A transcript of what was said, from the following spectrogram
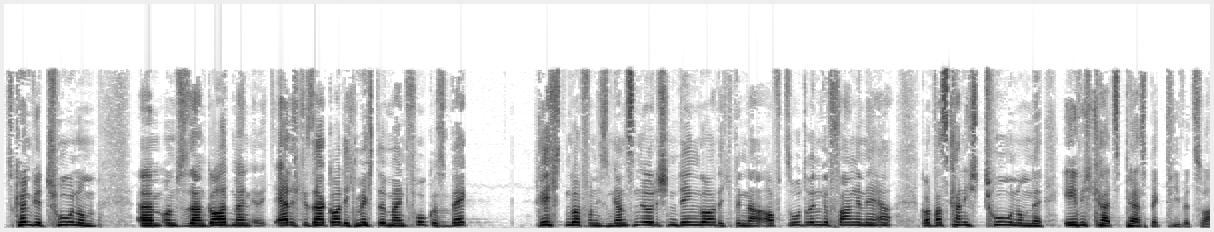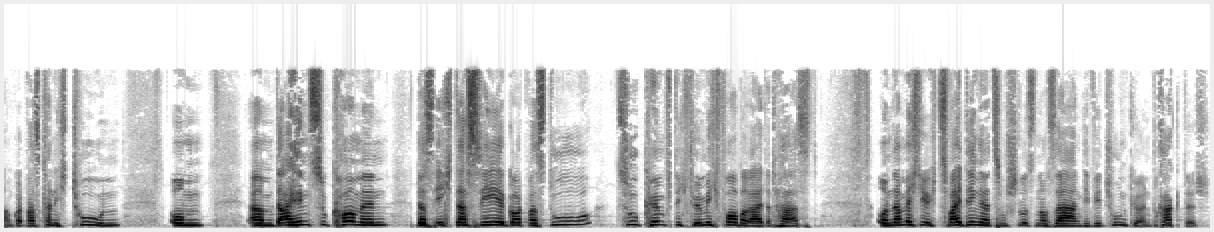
Was können wir tun, um, ähm, um zu sagen, Gott, mein, ehrlich gesagt, Gott, ich möchte meinen Fokus wegrichten, Gott, von diesen ganzen irdischen Dingen, Gott. Ich bin da oft so drin gefangen, Herr. Gott, was kann ich tun, um eine Ewigkeitsperspektive zu haben? Gott, was kann ich tun, um ähm, dahin zu kommen, dass ich das sehe, Gott, was du zukünftig für mich vorbereitet hast. Und da möchte ich euch zwei Dinge zum Schluss noch sagen, die wir tun können, praktisch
